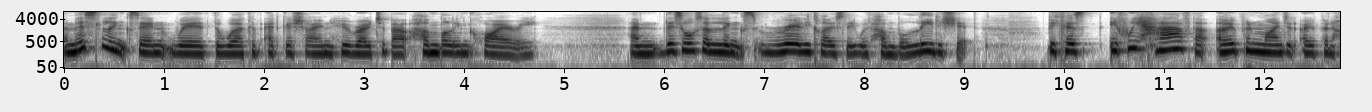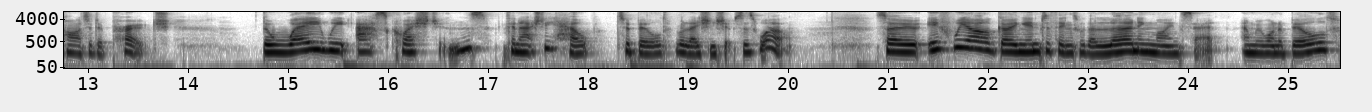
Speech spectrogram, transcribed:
And this links in with the work of Edgar Schein, who wrote about humble inquiry. And this also links really closely with humble leadership. Because if we have that open minded, open hearted approach, the way we ask questions can actually help to build relationships as well. So, if we are going into things with a learning mindset and we want to build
